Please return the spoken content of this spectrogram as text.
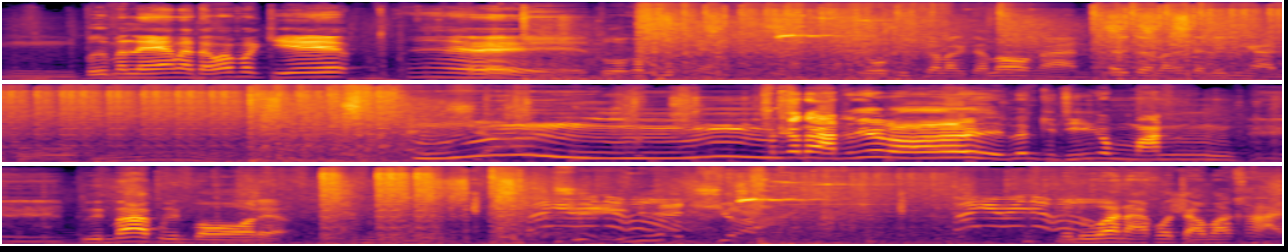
อืมปืนมันแรงแหละแต่ว่าเมื่อกี้ตัวกระพริบไงตัวกระพริบกำลังจะล่องานเอ้ยกำลังจะเล่นงานกูอืมมันกระดาษนี้เลยเล่นกี่ทีก็มันปืนบ้าปืนบอเนี่ยไม่รู้ว่านะคนจะมาขาย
